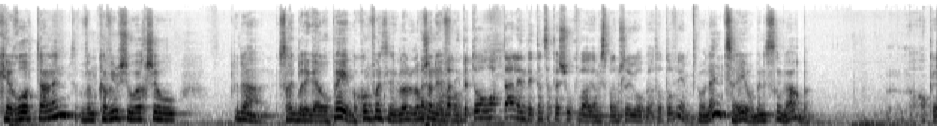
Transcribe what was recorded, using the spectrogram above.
כרו טאלנט, ומקווים שהוא איכשהו, אתה יודע, ישחק בליגה האירופאית, בקונפרנס ליג, לא, לא משנה איפה. אבל בתור רו טאלנט היית מצפה שהוא כבר, המספרים שלו יהיו הרבה יותר טובים. הוא עדיין צעיר, הוא בן 24. אוקיי,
